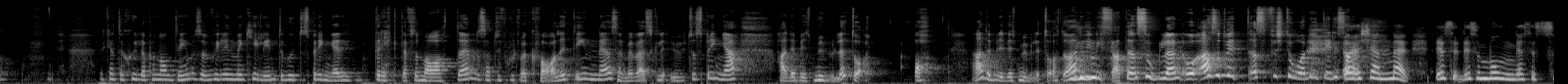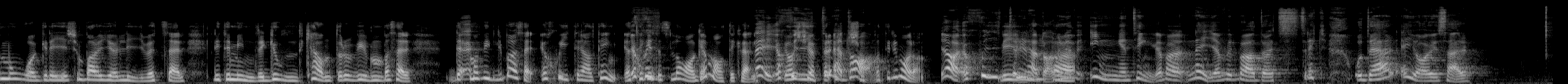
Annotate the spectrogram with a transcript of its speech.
jag kan inte skylla på någonting, men så ville min kille inte gå ut och springa direkt efter maten. Då satt vi fortfarande kvar lite inne. Sen när vi väl skulle ut och springa hade det blivit mulet då. Åh, hade blivit mulet då. Då hade vi missat den solen. Och alltså du vet, alltså, förstår du? Det är liksom... Ja, jag känner. Det är så, det är så många så små grejer som bara gör livet så här, lite mindre guldkant. Och då vill man bara så här, det, man vill ju bara så här, jag skiter i allting. Jag, Jag tänker skit- inte ens laga mat ikväll. Nej, jag jag köper i den här ärtsoppa dagen. till imorgon. Ja, jag skiter Vi i den här dagen. bara- Jag vill ingenting. Jag bara, nej, jag vill bara dra ett streck. Och där är jag ju så här.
